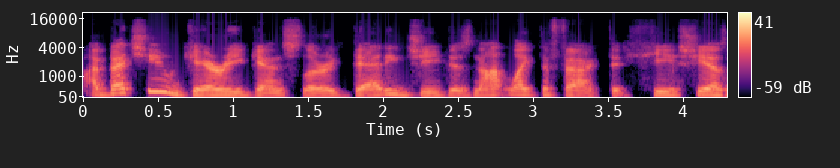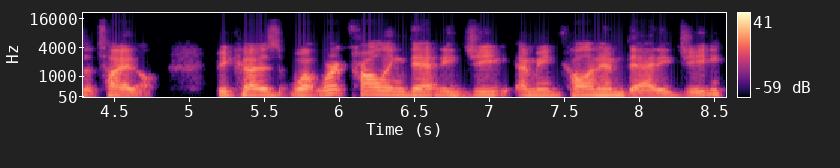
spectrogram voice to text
i bet you gary gensler daddy g does not like the fact that he she has a title because what we're calling Daddy G, I mean, calling him Daddy G,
